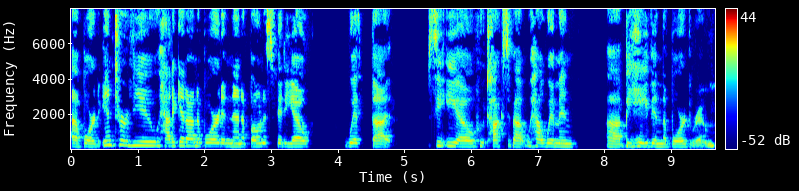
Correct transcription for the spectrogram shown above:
a board interview, how to get on a board, and then a bonus video with the CEO who talks about how women uh, behave in the boardroom.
